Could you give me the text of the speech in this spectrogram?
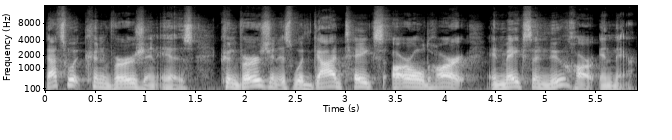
That's what conversion is. Conversion is when God takes our old heart and makes a new heart in there.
